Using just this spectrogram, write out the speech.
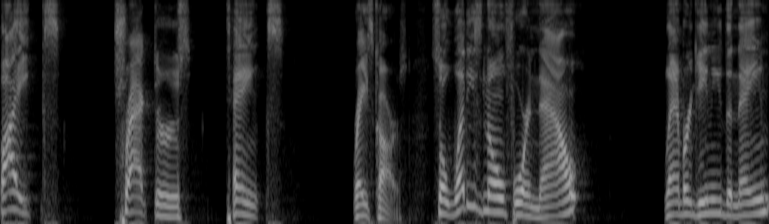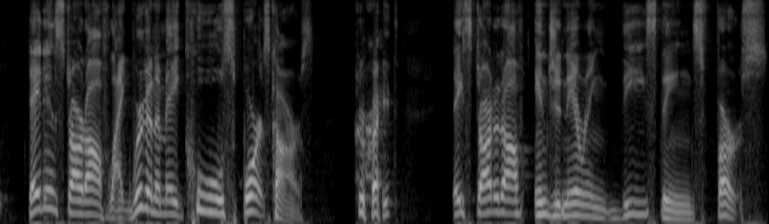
Bikes, tractors, tanks, race cars. So what he's known for now, Lamborghini, the name, they didn't start off like we're gonna make cool sports cars, right? They started off engineering these things first.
